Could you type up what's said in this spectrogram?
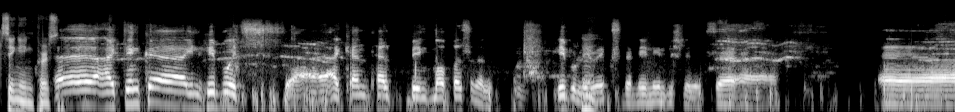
singing person? Uh, I think uh, in Hebrew, it's uh, I can't help being more personal in Hebrew Hmm. lyrics than in English lyrics. Uh,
